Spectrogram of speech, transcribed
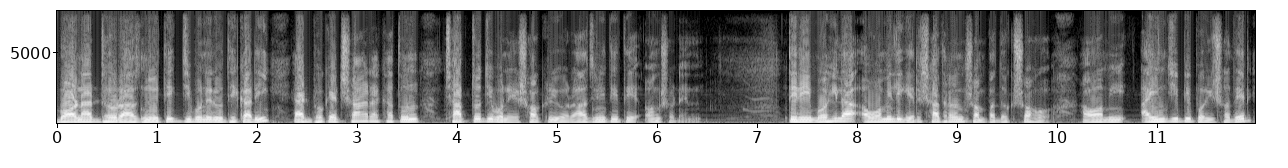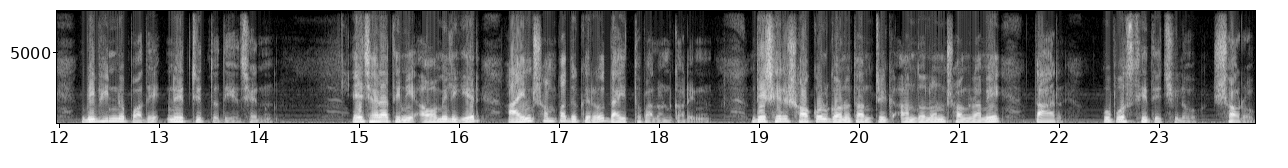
বর্ণাঢ্য রাজনৈতিক জীবনের অধিকারী অ্যাডভোকেট সাহারা খাতুন ছাত্রজীবনে সক্রিয় রাজনীতিতে অংশ নেন। তিনি মহিলা আওয়ামী লীগের সাধারণ সম্পাদক সহ আওয়ামী আইনজীবী পরিষদের বিভিন্ন পদে নেতৃত্ব দিয়েছেন। এছাড়া তিনি আওয়ামী লীগের আইন সম্পাদকেরও দায়িত্ব পালন করেন। দেশের সকল গণতান্ত্রিক আন্দোলন সংগ্রামে তার উপস্থিতি ছিল সরব।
